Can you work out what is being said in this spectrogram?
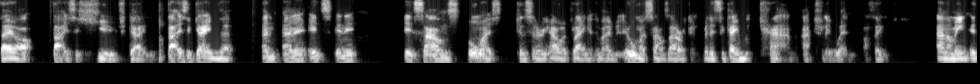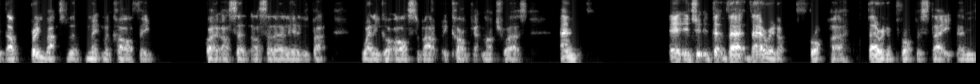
they are that is a huge game. That is a game that and and it, it's in it. It sounds almost considering how we're playing at the moment. It almost sounds arrogant, but it's a game we can actually win. I think, and I mean, it, I bring back to the Mick McCarthy quote I said I said earlier about when he got asked about it can't get much worse, and it, it they're they're in a proper they're in a proper state, and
